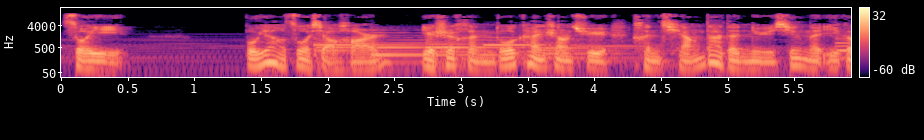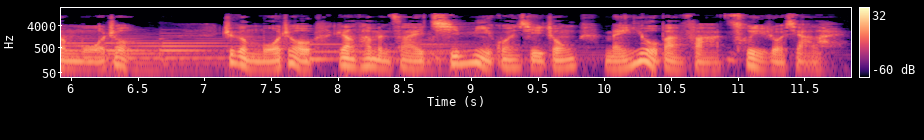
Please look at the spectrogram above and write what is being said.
所以，不要做小孩儿，也是很多看上去很强大的女性的一个魔咒。这个魔咒让他们在亲密关系中没有办法脆弱下来。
